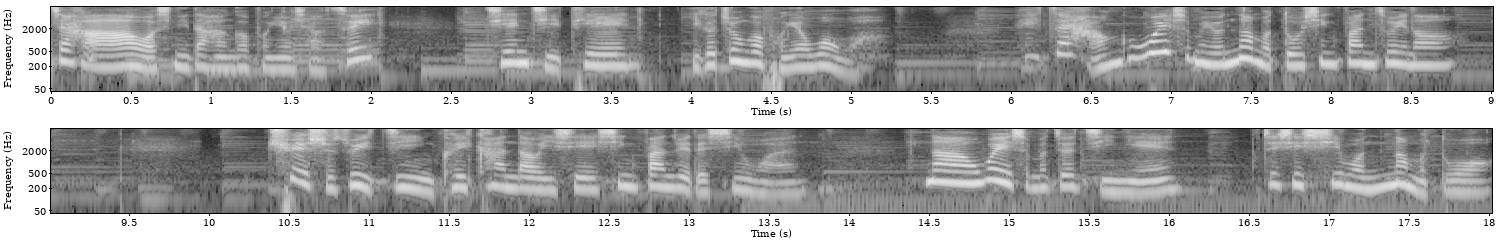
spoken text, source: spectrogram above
家好，我是你的韩国朋友小崔。前几天，一个中国朋友问我：“诶，在韩国为什么有那么多性犯罪呢？”确实，最近可以看到一些性犯罪的新闻。那为什么这几年这些新闻那么多？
